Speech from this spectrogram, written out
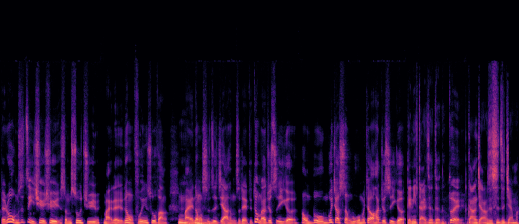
对，如果我们是自己去去什么书局买的那种福音书房，嗯买那种十字架什么之类的，对我们来说就是一个，那我们不我们不会叫圣物，我们叫它就是一个给你带着的。对刚刚讲的是十字架嘛？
